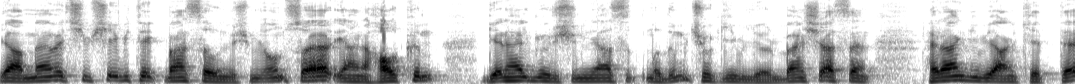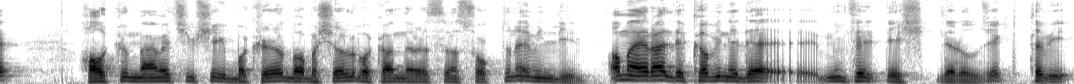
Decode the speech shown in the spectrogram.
ya Mehmet Şimşek'i bir tek ben savunuyorum. Şimdi onu sayar yani halkın genel görüşünü yansıtmadığımı çok iyi biliyorum. Ben şahsen herhangi bir ankette halkın Mehmet Şimşek'i başarılı, başarılı bakanlar arasına soktuğuna emin değilim. Ama herhalde kabinede e, minferit değişiklikler olacak. Tabii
